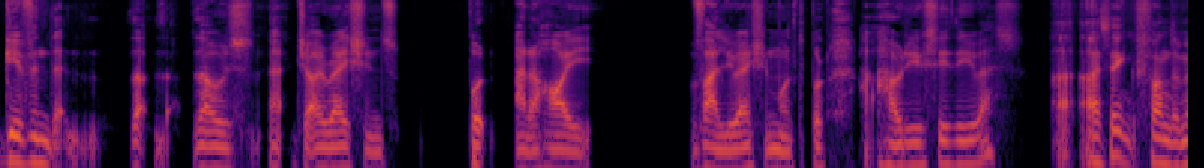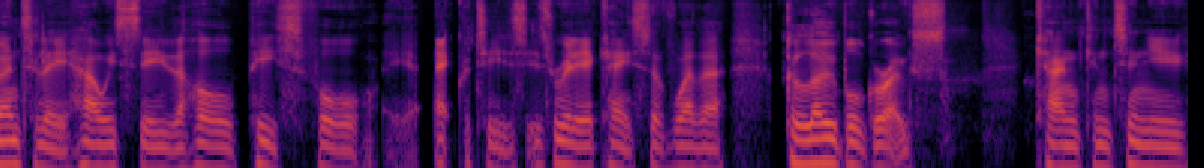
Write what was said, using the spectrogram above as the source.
Given that th- those uh, gyrations, but at a high valuation multiple, h- how do you see the US? I think fundamentally, how we see the whole piece for equities is really a case of whether global growth can continue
